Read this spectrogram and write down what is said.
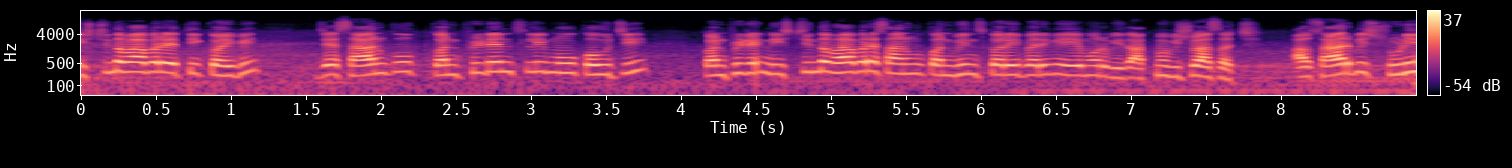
ନିଶ୍ଚିନ୍ତ ଭାବରେ ଏତିକି କହିବି ଯେ ସାର୍ଙ୍କୁ କନଫିଡେନ୍ସଲି ମୁଁ କହୁଛି कन्फिडेन्ट निश्चित भाव सारू कनभिन्स करईपरि ए मोर आत्मविश्वास अच्छी आउ सार भी शुणे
